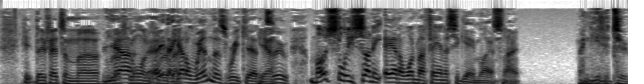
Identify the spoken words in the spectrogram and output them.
They've had some uh, rough Yeah, going. hey, they got to win this weekend Yeah. too. Mostly sunny, and I won my fantasy game last night. I needed to.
